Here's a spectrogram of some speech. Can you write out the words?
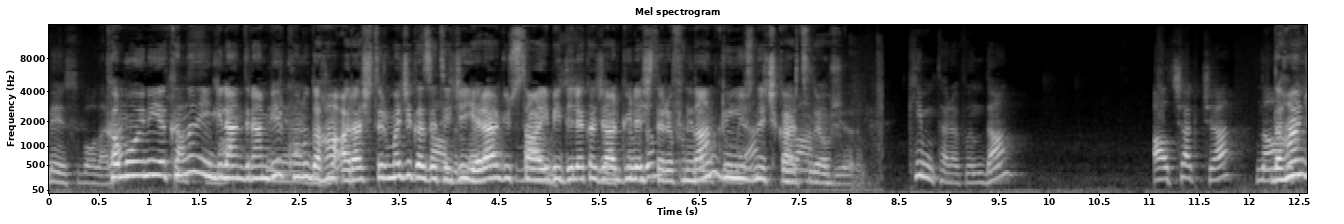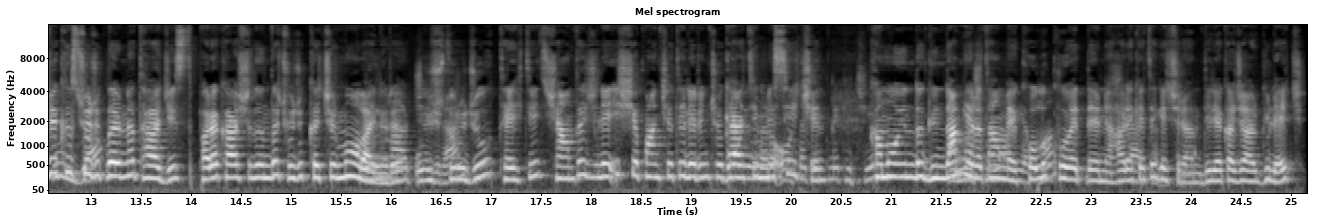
mensubu olarak Kamuoyunu yakından ilgilendiren bir konu daha araştırmacı gazeteci, yerel güç sahibi Dilek Acar Güleş tarafından gün yüzüne çıkartılıyor. Kim tarafından? Alçakça, Daha önce kız çocuklarına taciz, para karşılığında çocuk kaçırma olayları, uyuşturucu, tehdit, şantaj ile iş yapan çetelerin çökertilmesi için, için kamuoyunda gündem yaratan ve kolluk kuvvetlerini harekete geçiren Dilek Acar Güleç,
